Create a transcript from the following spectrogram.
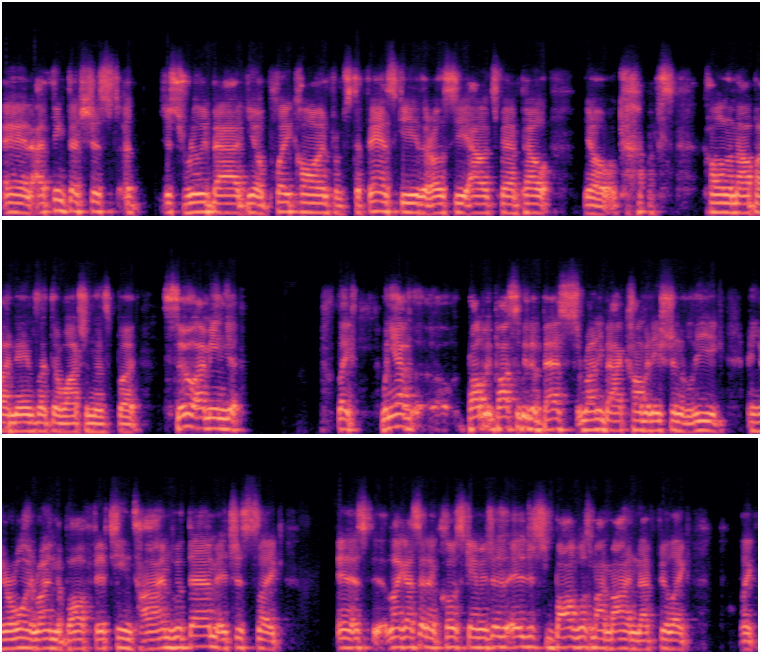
And I think that's just a, just really bad, you know, play calling from Stefanski, their OC, Alex Van Pelt, you know, calling them out by names like they're watching this. But still, I mean, like when you have probably possibly the best running back combination in the league and you're only running the ball 15 times with them, it's just like, it's like I said in a close game, it just it just boggles my mind. And I feel like like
